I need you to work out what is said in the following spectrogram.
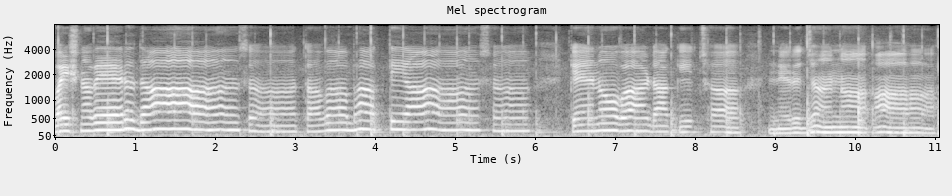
वैष्णवेर्दास तव भक्ति आशा केनो वा डाकिछ निर्जन आह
